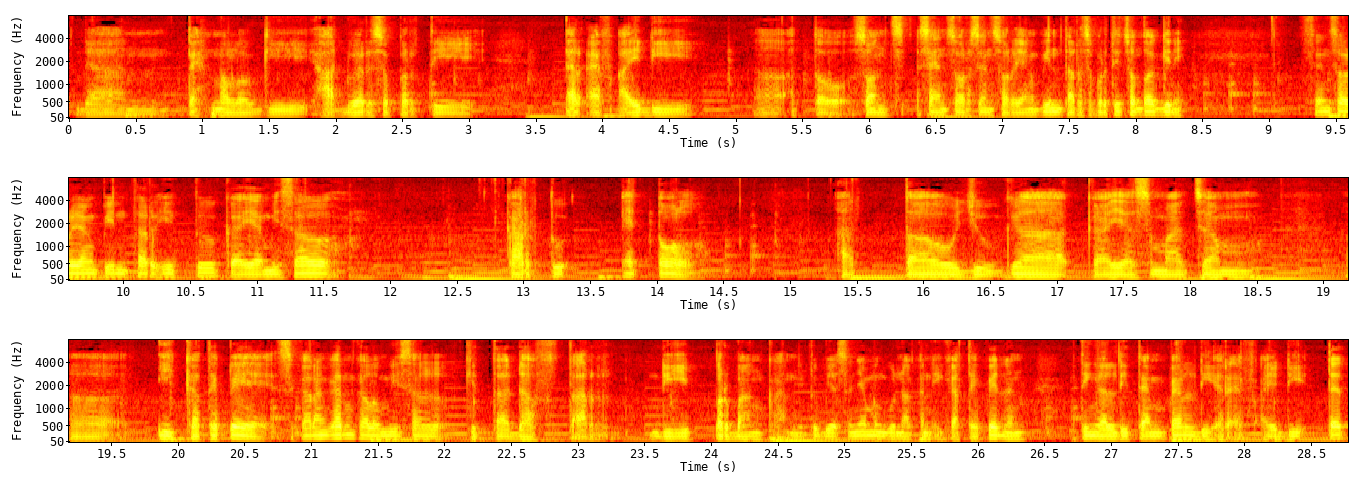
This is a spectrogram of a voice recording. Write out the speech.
Dan teknologi hardware seperti RFID uh, atau sensor-sensor yang pintar. Seperti contoh gini. Sensor yang pintar itu kayak misal kartu etol. Atau juga kayak semacam uh, eh, IKTP. Sekarang kan kalau misal kita daftar di perbankan itu biasanya menggunakan IKTP dan tinggal ditempel di RFID tag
